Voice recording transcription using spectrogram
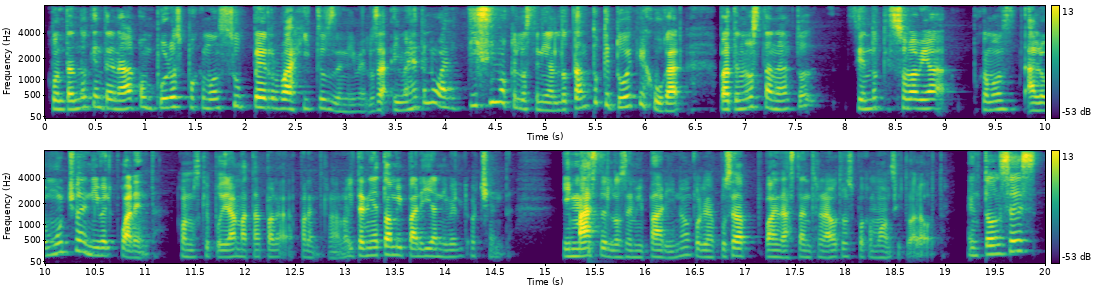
contando que entrenaba con puros Pokémon súper bajitos de nivel, o sea, imagínate lo altísimo que los tenían, lo tanto que tuve que jugar para tenerlos tan altos, siendo que solo había Pokémon a lo mucho de nivel 40, con los que pudiera matar para, para entrenar, ¿no? Y tenía toda mi pari a nivel 80. Y más de los de mi pari, ¿no? Porque me puse a, hasta entrenar otros Pokémon y toda la otra. Entonces,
